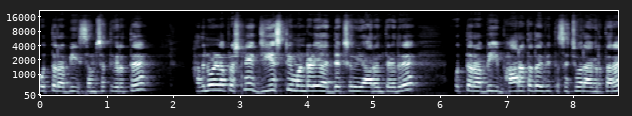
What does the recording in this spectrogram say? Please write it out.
ಉತ್ತರ ಬಿ ಸಂಸತ್ಗಿರುತ್ತೆ ಹದಿನೇಳನೇ ಪ್ರಶ್ನೆ ಜಿ ಎಸ್ ಟಿ ಮಂಡಳಿಯ ಅಧ್ಯಕ್ಷರು ಯಾರು ಅಂತ ಹೇಳಿದ್ರೆ ಉತ್ತರ ಬಿ ಭಾರತದ ವಿತ್ತ ಸಚಿವರಾಗಿರ್ತಾರೆ.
